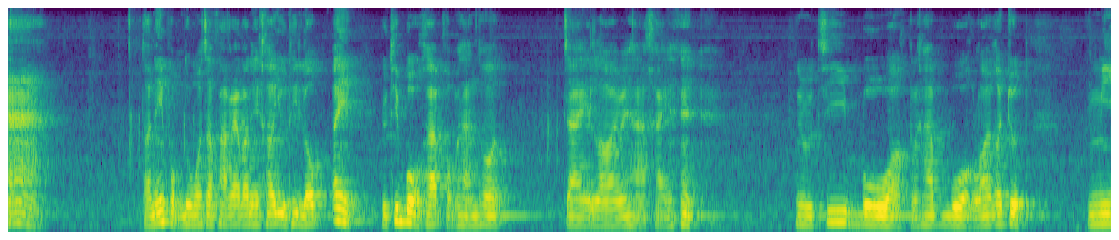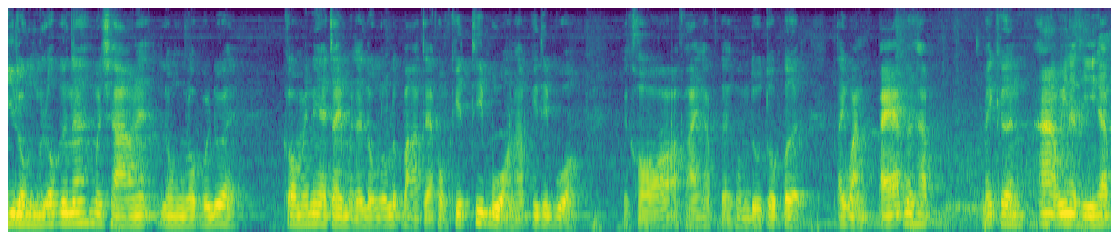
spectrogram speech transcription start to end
อ่า ตอนนี้ผมดูมาสักพักแล้วตอนนี้เขาอยู่ที่ลบ เอ้ย อยู่ที่บวกครับผมประทานโทษ ใจลอยไปหาใคร อยู่ที่บวกนะครับ บวกร้อยก็จุด มีลงลบด้วยนะ เมื่อเช้าเนี่ยลงลบไปด้วย ก็ไม่แน่ใจเหมือนจะลงลบหรือเปล่า แต่ผมคิดที่บวกนะครับ คิดที่บวก ขออภัยครับ เดี๋ยวผมดูตัวเปิดไต้หวันแป๊บนะครับ ไม่เกิน 5 วินาทีครับ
